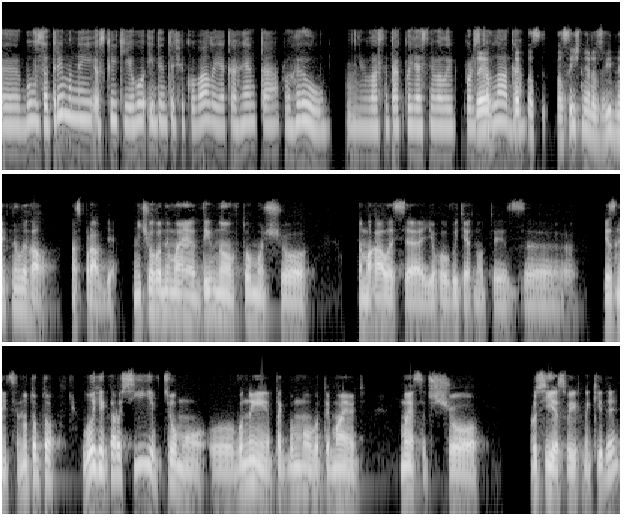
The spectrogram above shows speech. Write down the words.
е, був затриманий, оскільки його ідентифікували як агента ГРУ. Власне, так пояснювали польська Це, влада. це класичний розвідник нелегал. Насправді нічого немає дивного в тому, що намагалися його витягнути з е, в'язниці. Ну тобто, логіка Росії в цьому вони, так би мовити, мають меседж, що Росія своїх не кидає,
